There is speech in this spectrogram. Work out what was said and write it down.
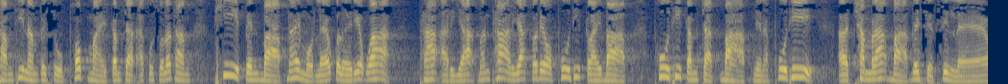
ธรรมที่นำไปสู่ภพใหม่กำจัดอกุศลธรรมที่เป็นบาปได้หมดแล้วก็เลยเรียกว่า พระอริยะมันพระอริยะก็เรียกว่าผู้ที่ไกลบาป ผู้ที่กำจัดบาปเนี่ยนะผู้ที่ชำระบาปได้เสร็จสิ้นแล้ว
